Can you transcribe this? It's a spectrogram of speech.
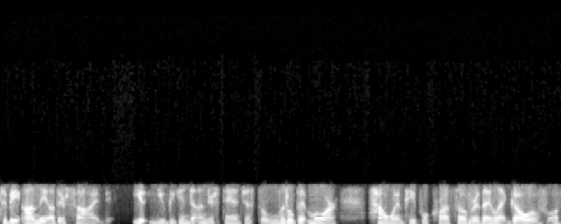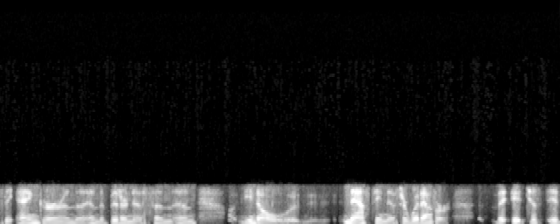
to be on the other side you you begin to understand just a little bit more how when people cross over they let go of of the anger and the and the bitterness and and you know nastiness or whatever it just it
